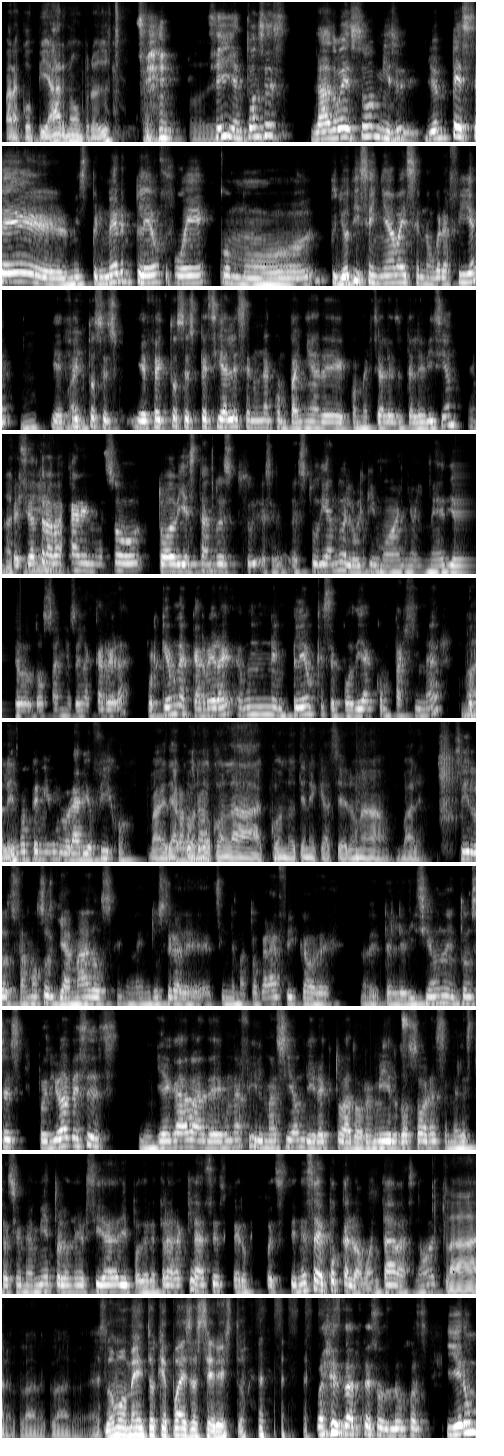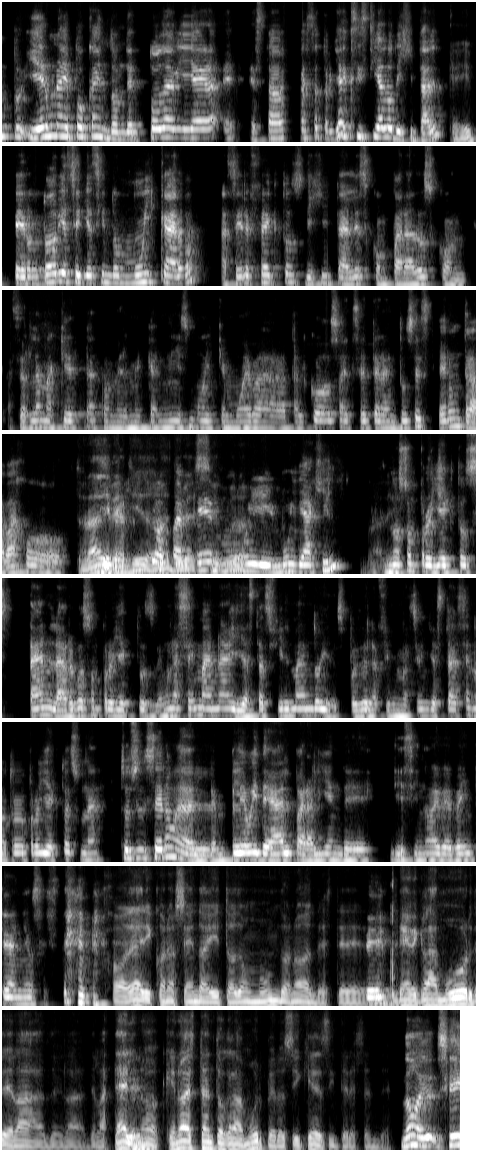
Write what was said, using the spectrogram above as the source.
Para copiar, ¿no? Un producto. Sí, sí entonces Dado eso, yo empecé, mi primer empleo fue como, yo diseñaba escenografía mm, y, efectos, efectos especiales en una compañía de comerciales de televisión. Empecé a trabajar en eso todavía estando estudiando el último año y medio, dos años de la carrera, porque era una carrera, un empleo que se podía compaginar, porque no tenía un horario fijo. Vale, de acuerdo con la, cuando tiene que hacer una, vale. Sí, los famosos llamados en la industria de cinematográfica o de de televisión. Entonces, pues yo a veces llegaba de una filmación directo a dormir dos horas en el estacionamiento de la universidad y poder entrar a clases, pero pues en esa época lo aguantabas, ¿no? Claro, claro, claro. Es lo momento que puedes hacer esto. puedes darte esos lujos. Y era, un, y era una época en donde todavía estaba, ya existía lo digital, pero todavía seguía siendo muy caro hacer efectos digitales comparados con hacer la maqueta con el mecanismo y que mueva tal cosa, etcétera. Entonces era un trabajo divertido, ¿no? aparte, muy, muy ágil. Vale. No son proyectos tan largos, son proyectos de una semana y ya estás filmando y después de la filmación ya estás en otro proyecto. Es una... Entonces era el empleo ideal para alguien de 19, 20 años. Este, Joder, y conociendo ahí todo un mundo, ¿no? De este, Sí. del glamour de la, de la, de la tele, Sí. ¿no? Que no es tanto glamour, pero sí que es interesante. No, sí,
